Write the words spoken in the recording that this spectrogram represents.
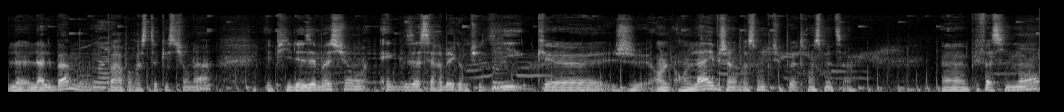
l'album Ouais. par rapport à cette question-là. Et puis les émotions exacerbées, comme tu dis, que je, en, en live, j'ai l'impression que tu peux transmettre ça euh, plus facilement.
